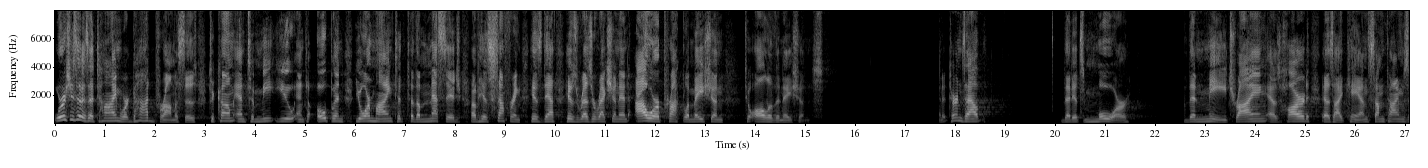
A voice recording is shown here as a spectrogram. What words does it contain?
Worship is a time where God promises to come and to meet you and to open your mind to, to the message of His suffering, His death, His resurrection, and our proclamation to all of the nations. And it turns out that it's more than me trying as hard as I can, sometimes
